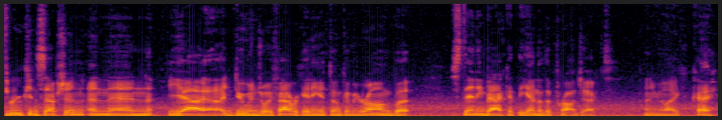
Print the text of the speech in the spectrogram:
through conception, and then yeah, I do enjoy fabricating it. Don't get me wrong, but standing back at the end of the project, and you're like, okay,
